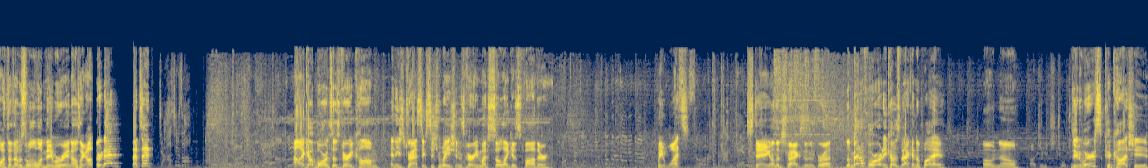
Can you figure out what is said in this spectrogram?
Oh, I thought that was the only one they were in. I was like, oh, they're dead. That's it. I like how Boruto's very calm in these drastic situations, very much so like his father. Wait, what? Staying on the tracks isn't for us. The metaphor already comes back into play. Oh no. Dude, where's Kakashi?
